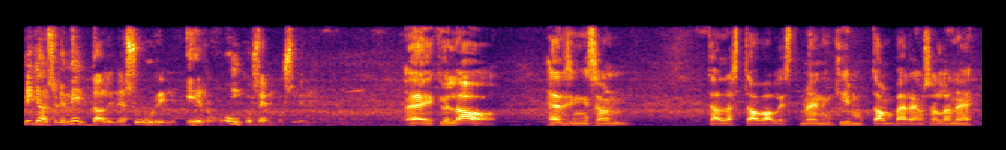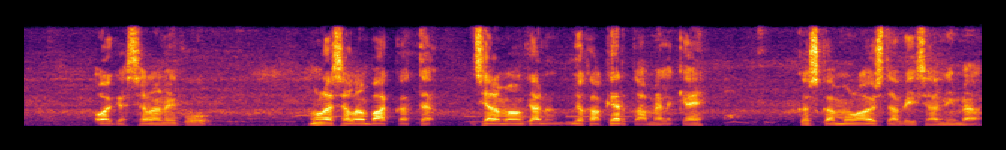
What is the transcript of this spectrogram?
mikä on sellainen mentaalinen suurin ero? Onko semmosia? Ei kyllä oo. Helsingissä on tällaista tavallista meininkiä, mutta Tampere on sellainen oikeasti sellainen kuin... Mulle sellainen paikka, että siellä mä oon käynyt joka kertaa melkein. Koska mulla on ystäviä niin mä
